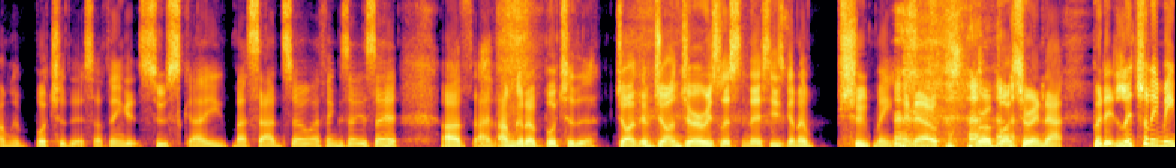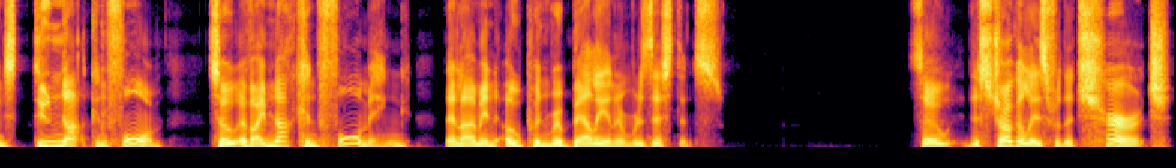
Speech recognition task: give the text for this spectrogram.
I'm going to butcher this. I think it's Suskai Masadzo, I think is how you say it. Uh, I, I'm going to butcher the John. If John Jury's listening to this, he's going to shoot me. I know for a butchering that. But it literally means do not conform. So if I'm not conforming, then I'm in open rebellion and resistance. So the struggle is for the church.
